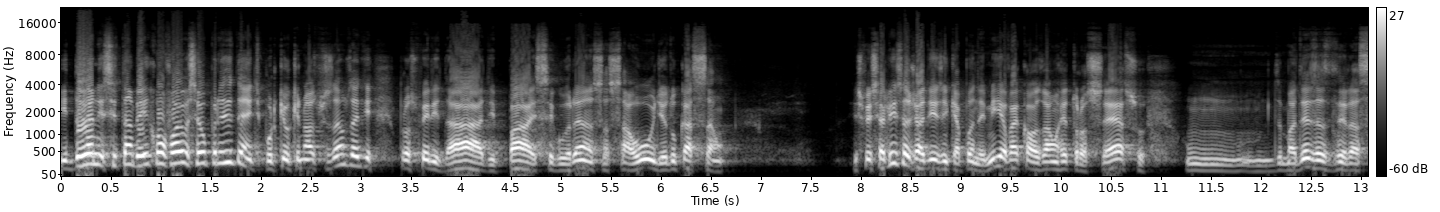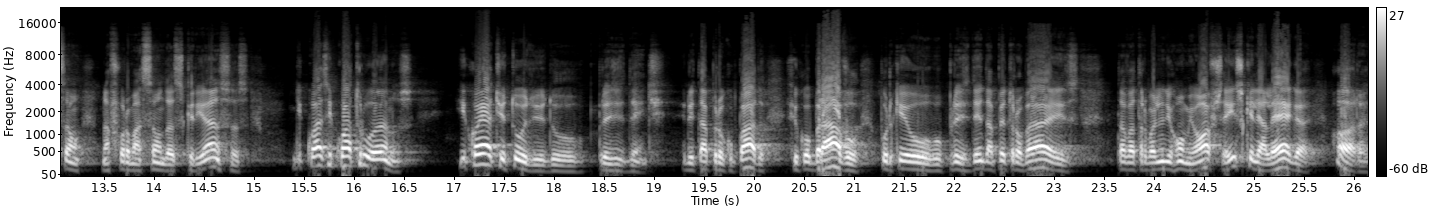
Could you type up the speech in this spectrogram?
E dane-se também qual vai ser o presidente, porque o que nós precisamos é de prosperidade, paz, segurança, saúde, educação. Especialistas já dizem que a pandemia vai causar um retrocesso, um, uma desaceleração na formação das crianças de quase quatro anos. E qual é a atitude do presidente? Ele está preocupado? Ficou bravo porque o presidente da Petrobras estava trabalhando em home office, é isso que ele alega? Ora,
